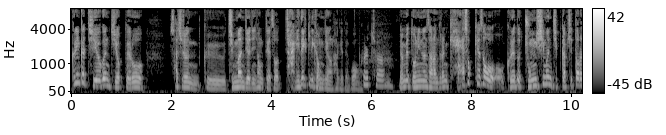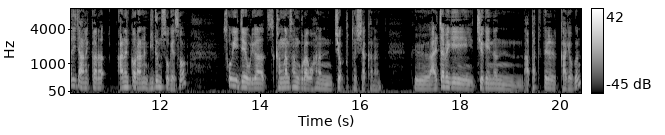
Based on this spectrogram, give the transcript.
그러니까 지역은 지역대로 사실은 그 집만 지어진 형태에서 자기들끼리 경쟁을 하게 되고. 그렇죠. 몇몇 돈 있는 사람들은 계속해서 그래도 중심은 집값이 떨어지지 않을까, 않을 거라는 믿음 속에서 소위 이제 우리가 강남 상구라고 하는 지역부터 시작하는 그 알짜배기 지역에 있는 아파트들 가격은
